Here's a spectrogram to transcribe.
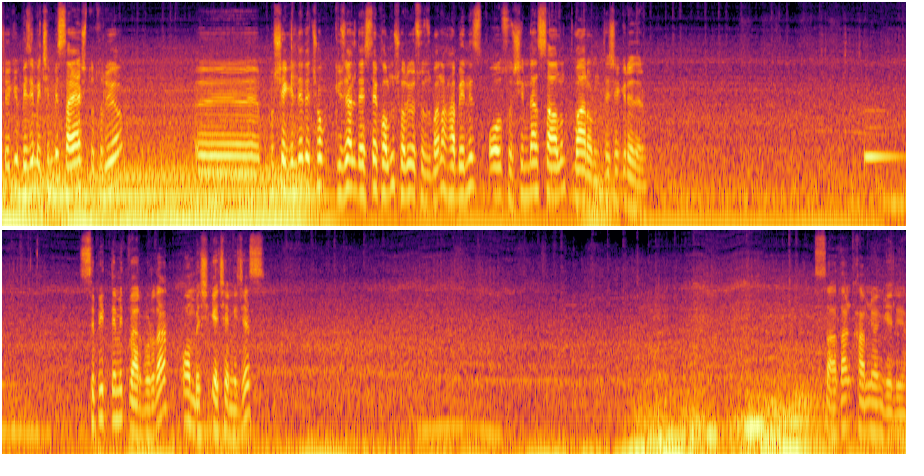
Çünkü bizim için bir sayaç tutuluyor. Ee, bu şekilde de çok güzel destek olmuş oluyorsunuz bana. Haberiniz olsun. Şimdiden sağ olun, var olun. Teşekkür ederim. Speed limit var burada. 15'i geçemeyeceğiz. Sağdan kamyon geliyor.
